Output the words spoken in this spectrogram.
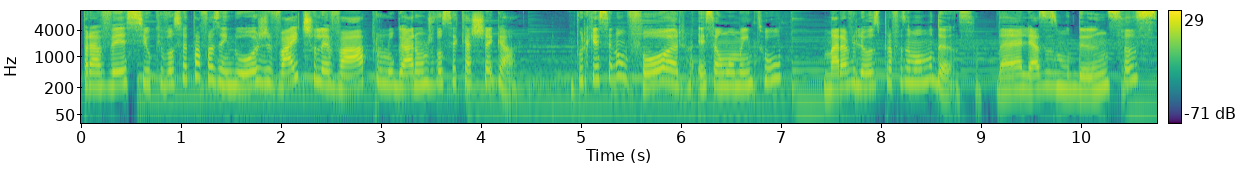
para ver se o que você está fazendo hoje vai te levar para o lugar onde você quer chegar. Porque se não for, esse é um momento maravilhoso para fazer uma mudança. Né? Aliás, as mudanças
